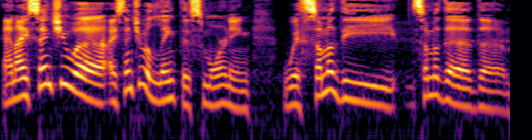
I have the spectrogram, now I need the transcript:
And I sent you a I sent you a link this morning with some of the some of the the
